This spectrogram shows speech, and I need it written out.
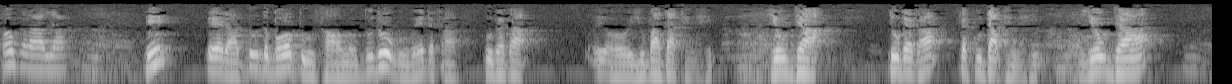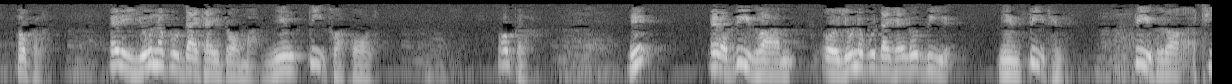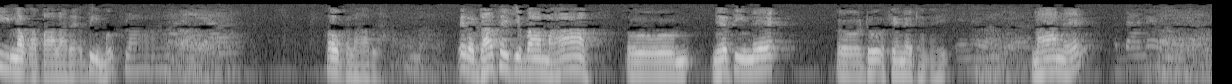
ဟုတ်ကလားဗျာဟင်အဲ့ဒါသူ့သဘောသူဆောင်လို့သူတို့ကပဲတခါခုဘက်ကဟိုယူပါဒတ်ထင်တယ်ဟဲ့ယုတ်ဓတို့ဘက်ကသကုဒတ်ထင်တယ်ဟဲ့ယုတ်ဓဟုတ်ကလားအဲ့ဒီယုံနှစ်ခုတိုက်ခိုက်တော့မှမြင်တိဆိုတာပေါ်လာဟုတ်ကလားဟင်အဲ့တော့တိဆိုတာဟိုယုံနှစ်ခုတိုက်ခိုက်လို့ပြီးမြင်တိထင်တယ် တိဆိုတော့အထီနောက်ကပါလာတဲ့အတိမဟုတ်လားဟုတ်ကလားဗျာအဲ့တော့ဓာတ်စိတ်ကြီးပါမှာဟိုမျက်စိနဲ့ဟိုတို့အဖင်းနဲ့ထင်တယ်နားနဲ့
